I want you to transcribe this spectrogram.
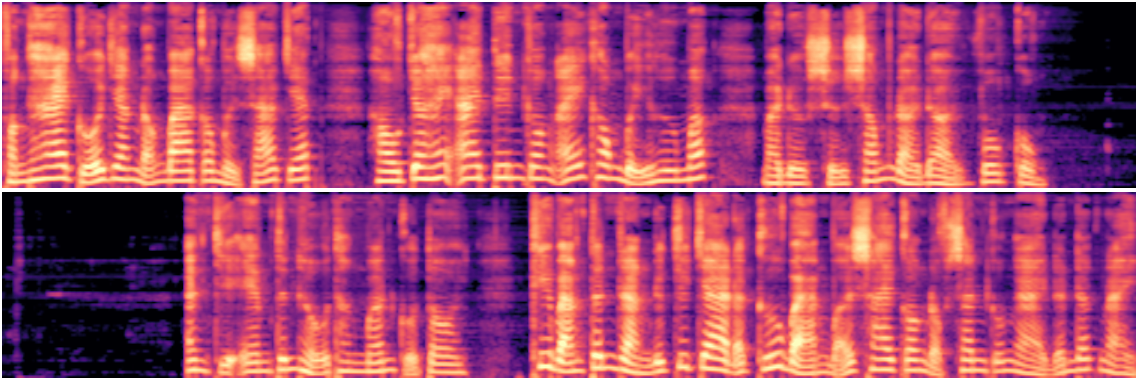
Phần 2 của gian đoạn 3 câu 16 chép Hầu cho hay ai tin con ấy không bị hư mất mà được sự sống đời đời vô cùng. Anh chị em tín hữu thân mến của tôi, khi bạn tin rằng Đức Chúa Cha đã cứu bạn bởi sai con độc sanh của Ngài đến đất này,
